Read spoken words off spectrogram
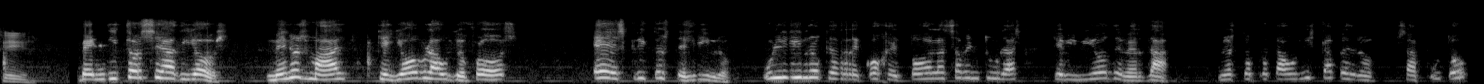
Sí. Bendito sea Dios. Menos mal que yo, Claudio Frost, he escrito este libro. Un libro que recoge todas las aventuras que vivió de verdad. Nuestro protagonista Pedro Saputo,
